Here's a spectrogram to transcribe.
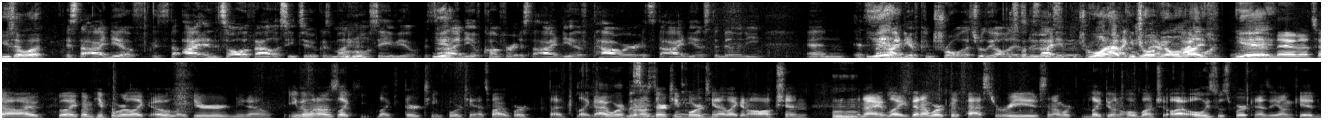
You said what? It's the idea of it's the i and it's all a fallacy too because money won't save you. It's the Mm-hmm. Yeah. idea of comfort. It's the idea of power. It's the idea of stability, and it's Yeah. the idea of control. That's really all That's it is. what it's it the is. idea of control. You want to have can do control of your own I life. want. Yeah. Man, that's how I like when people were like, "Oh, like you're, you know." Even when I was like like 13, 14, that's why I worked. I, like I worked when I was Listen. 13, 14 at like an auction, Mm-hmm. and I like then I worked with Pastor Reeves, and I worked like doing a whole bunch of. I always was working as a young kid,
